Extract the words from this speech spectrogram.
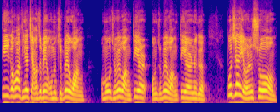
第一个话题就讲到这边，我们准备往。我们准备往第二，我们准备往第二那个。不过现在有人说，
